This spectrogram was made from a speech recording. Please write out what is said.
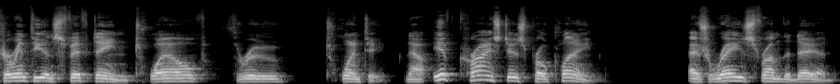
Corinthians 15 12 through 20. Now, if Christ is proclaimed as raised from the dead,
